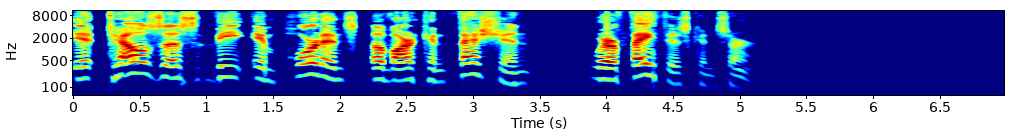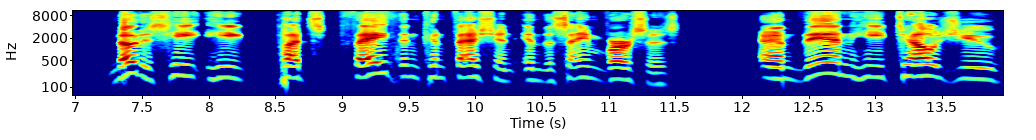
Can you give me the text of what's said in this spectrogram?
it tells us the importance of our confession where faith is concerned. Notice he, he puts faith and confession in the same verses, and then he tells you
